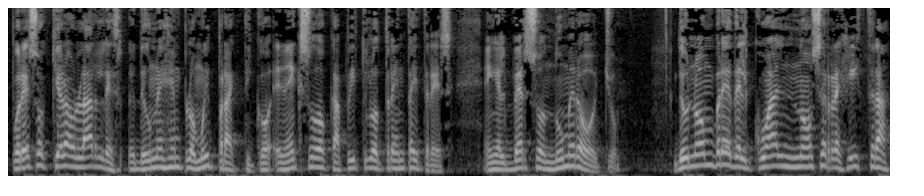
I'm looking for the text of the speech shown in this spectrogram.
Por eso quiero hablarles de un ejemplo muy práctico en Éxodo capítulo 33, en el verso número 8, de un hombre del cual no se registra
